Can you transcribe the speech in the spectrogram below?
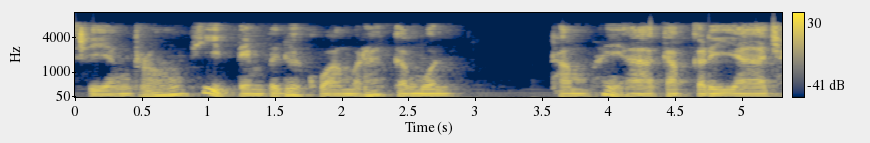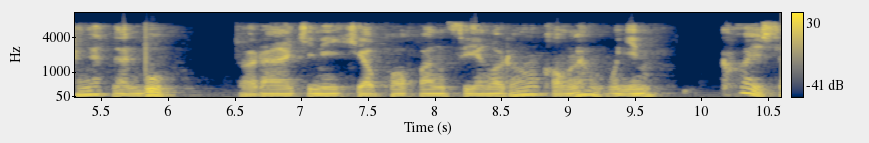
เสียงร้องที่เต็มไปด้วยความรักกังวลทำให้อากับกริยาชะงักงันบุบราชินีเขียวพอฟังเสียงร้องของเล่าหูยิน ค่อยส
